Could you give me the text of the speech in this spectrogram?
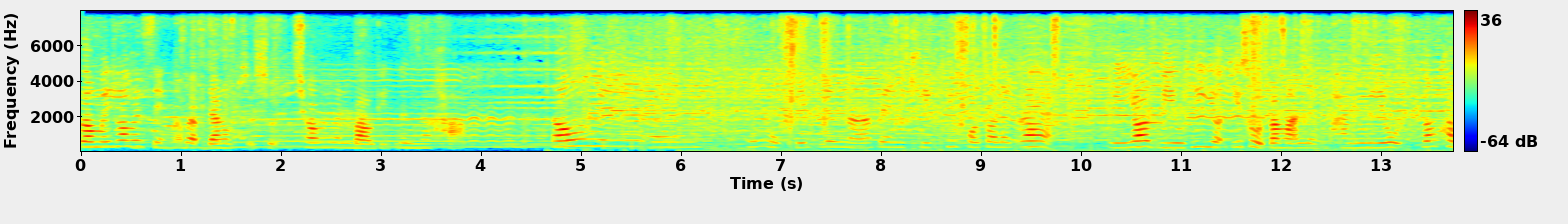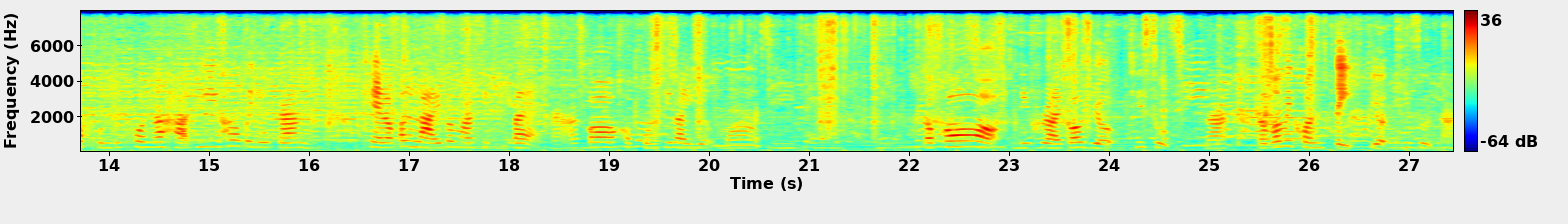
เราไม่ชอบให้เสียงเราแบบดังแบบสุดๆ ชอบให้มันเบานิดนึงนะคะ แล้วมีเองมีอยู่คลิปนึงนะ เป็นคลิปที่โพสต์ตอนแรกๆ มียอดวิวที่เยอะที่สุดประมาณ 1,000 วิว ต้องขอบคุณทุกคนนะคะที่เข้าไปดูกัน เคแล้วก็ไลค์ประมาณ 18 นะ ก็ขอบคุณที่ไลค์เยอะมาก แล้วก็ดีคลายก็เยอะที่สุดนะ แล้วก็มีคนติเยอะที่สุดนะ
